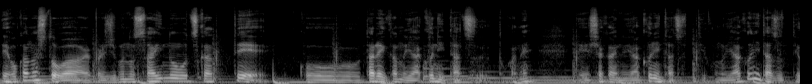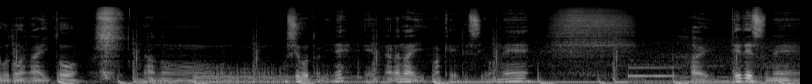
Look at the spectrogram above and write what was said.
で他の人はやっぱり自分の才能を使ってこう誰かの役に立つとかね、え社会の役に立つっていうこの役に立つっていうことがないと、あのー、お仕事にね、えならないわけですよね。はい、でですね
